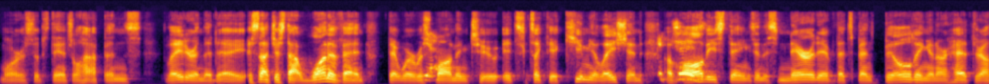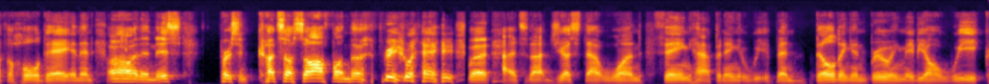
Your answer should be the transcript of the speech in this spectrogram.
more substantial happens later in the day it's not just that one event that we're responding to it's it's like the accumulation it of is. all these things and this narrative that's been building in our head throughout the whole day and then oh and then this person cuts us off on the freeway. But it's not just that one thing happening. We've been building and brewing maybe all week.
